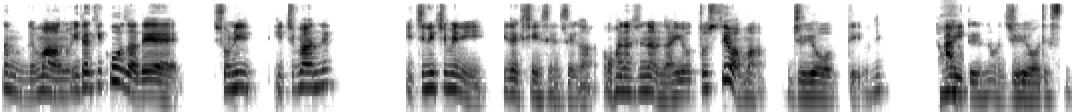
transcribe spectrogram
なので、まあ、あの、井崎講座で、初日、一番ね、一日目に井崎慎先生がお話になる内容としては、まあ、需要っていうね。愛というのは需要ですね。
